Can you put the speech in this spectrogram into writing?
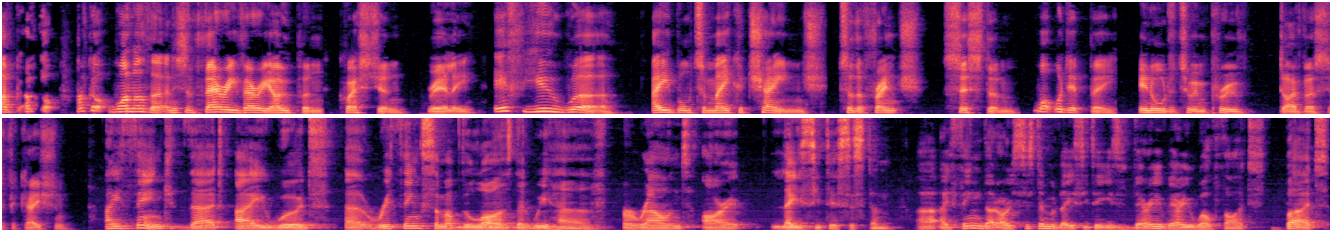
I've, I've got I've got one other, and it's a very very open question really. If you were able to make a change to the French system, what would it be in order to improve diversification? I think that I would uh, rethink some of the laws that we have around our laicite system. Uh, I think that our system of laicite is very, very well thought, but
